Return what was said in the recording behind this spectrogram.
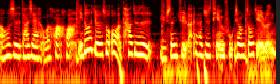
然后是他现在很会画画，你都会觉得说，哇，他就是与生俱来，他就是天赋。像周杰伦、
